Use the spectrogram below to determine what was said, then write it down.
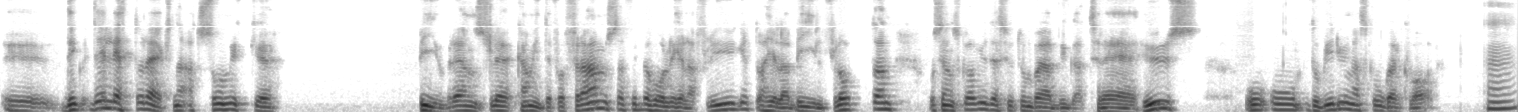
eh, det, det, är lätt att räkna att så mycket biobränsle kan vi inte få fram så att vi behåller hela flyget och hela bilflottan. Och sen ska vi dessutom börja bygga trähus och, och då blir det ju inga skogar kvar. Mm.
